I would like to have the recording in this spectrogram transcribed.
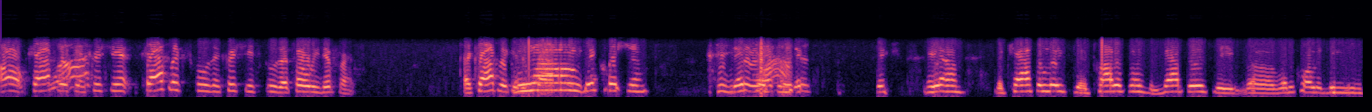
oh, Catholic and Christian Catholic schools and Christian schools are totally different. A Catholic is a No, they're Catholic. they're Christian. They, yeah, the Catholics, the Protestants, the Baptists, the uh, what do you call it, the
